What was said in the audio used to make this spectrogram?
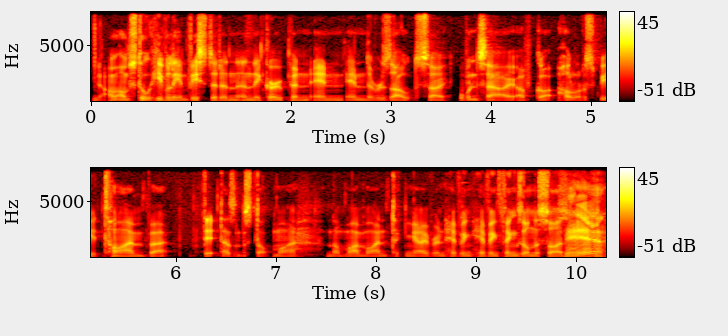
You know, I'm still heavily invested in, in the group and, and, and the results. So I wouldn't say I've got a whole lot of spare time, but that doesn't stop my not my mind ticking over and having having things on the side. Yeah.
